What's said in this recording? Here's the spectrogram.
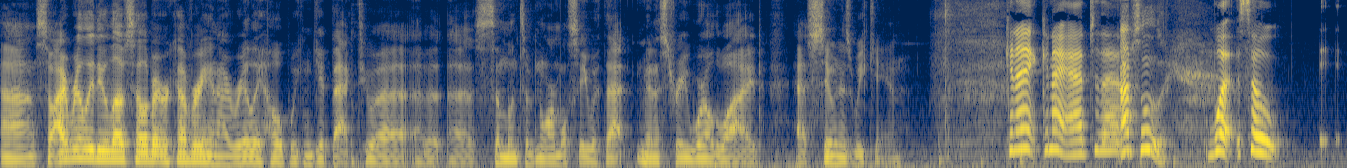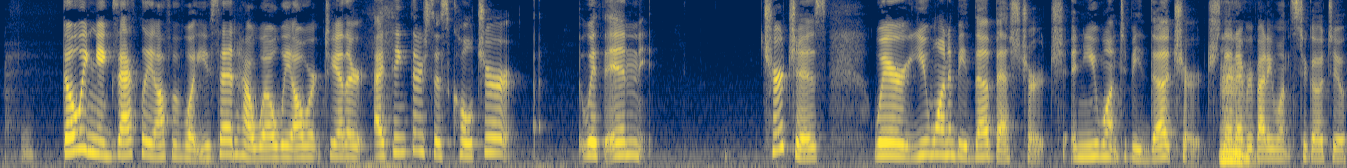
Uh, So I really do love Celebrate Recovery, and I really hope we can get back to a, a, a semblance of normalcy with that ministry worldwide as soon as we can. Can I can I add to that? Absolutely. What so going exactly off of what you said, how well we all work together. I think there's this culture within churches where you want to be the best church and you want to be the church Mm. that everybody wants to go to.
